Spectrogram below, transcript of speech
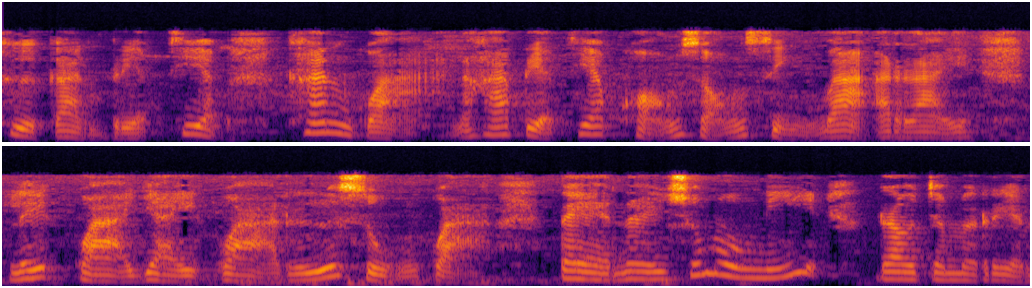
คือการเปรียบเทียบขั้นกว่านะคะ เปรียบเทียบของสองสิ่งว่าอะไร เล็กกว่าใหญ่กว่าหรือสูงกว่า แต่ในชั่วโมงนี้เราจะมาเรียน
